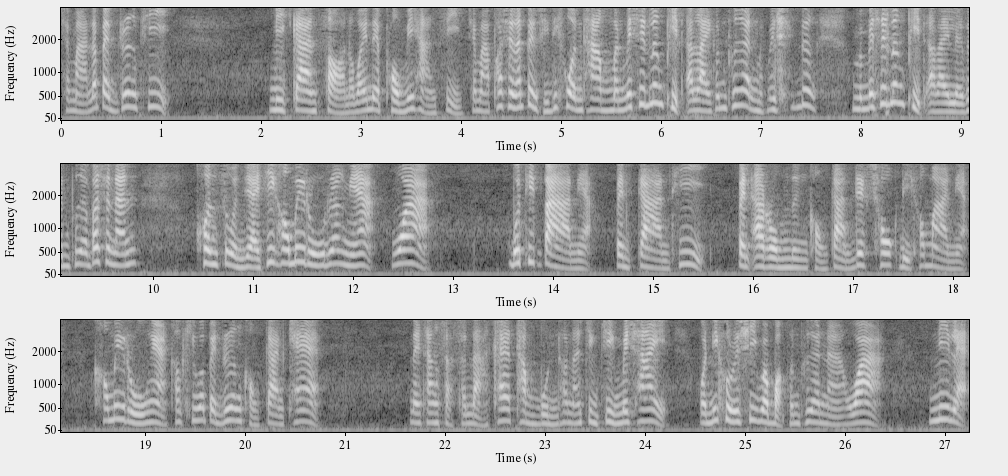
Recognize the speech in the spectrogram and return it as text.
ใช่ไหมและเป็นเรื่องที่มีการสอนเอาไว้ในพรหมวิหารสี่ใช่ไหมเพราะฉะนั้นเป็นสิ่งที่ควรทำมันไม่ใช่เรื่องผิดอะไรเพื่อนๆ มันไม่ใช่เรื่องมันไม่ใช่เรื่องผิดอะไรเลยเพื่อนๆ เพราะฉะนั้นคนส่วนใหญ่ที่เขาไม่รู้เรื่องนี้ว่าบุติตาเนี่ยเป็นการที่เป็นอารมณ์หนึ่งของการเรียกโชคดีเข้ามาเนี่ยเขาไม่รู้ไงเขาคิดว่าเป็นเรื่องของการแค่ ในทางศาสนาแค่ทำบุญเท่านั้นจริง ๆ ไม่ใช่ วันนี้คุณริชีมาบอกเพื่อนๆนะว่า นี่แหละ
